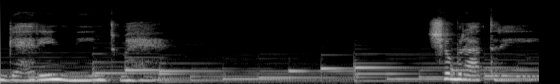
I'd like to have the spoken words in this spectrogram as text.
गहरी नींद में है। शुभ रात्रि।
